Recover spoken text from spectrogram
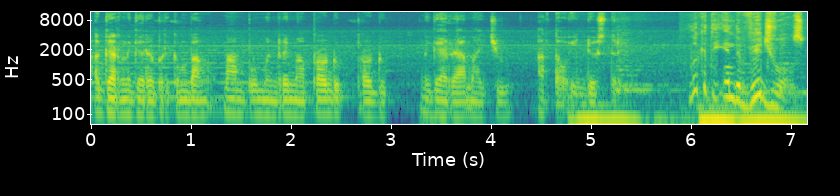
agar negara berkembang mampu menerima produk-produk negara maju atau industri. Look at the individuals,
